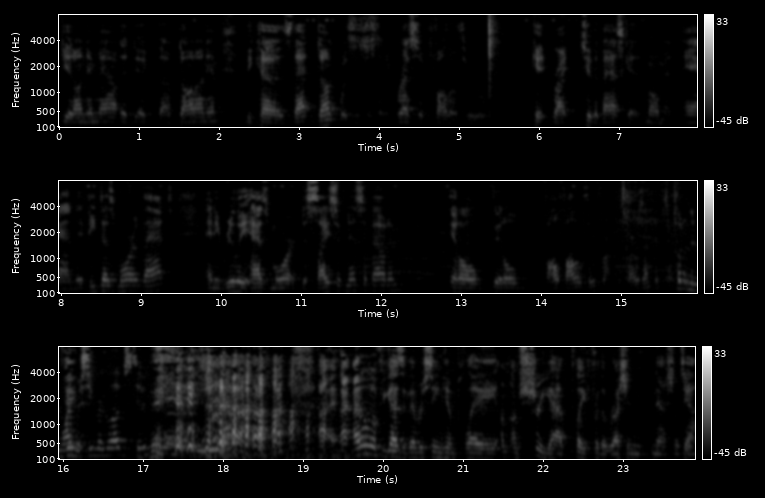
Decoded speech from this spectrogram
get on him now, uh, dawn on him because that dunk was just an aggressive follow through get right to the basket moment. And if he does more of that, and he really has more decisiveness about him, it'll it'll all follow through for him as far as I'm concerned. Put him in wide receiver gloves too. I, I- I don't know if you guys have ever seen him play. I'm, I'm sure you have played for the Russian national team. Yeah.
